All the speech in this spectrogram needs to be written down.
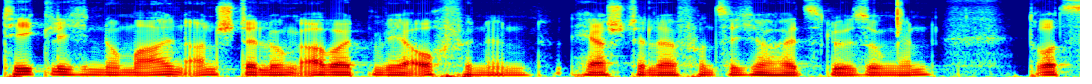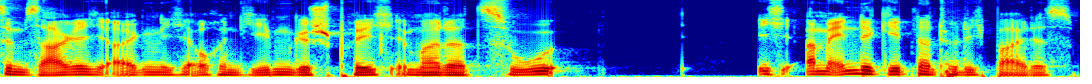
täglichen normalen Anstellung arbeiten wir auch für einen Hersteller von Sicherheitslösungen. Trotzdem sage ich eigentlich auch in jedem Gespräch immer dazu, ich, am Ende geht natürlich beides.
